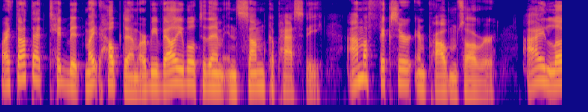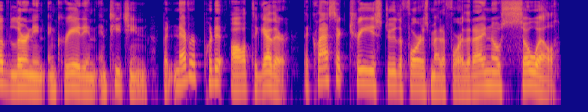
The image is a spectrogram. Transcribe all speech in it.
or I thought that tidbit might help them or be valuable to them in some capacity. I'm a fixer and problem solver. I loved learning and creating and teaching, but never put it all together. The classic trees through the forest metaphor that I know so well.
